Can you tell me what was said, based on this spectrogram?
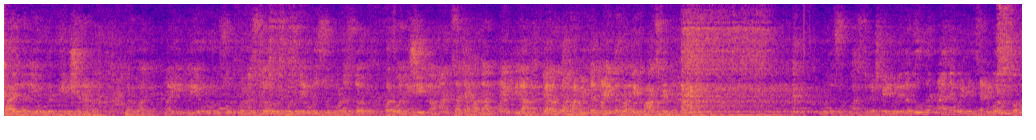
काय झालं एवढं टेन्शन आलं. परवा माईक हे एवढं सोपं नसतं बोलणं एवढं सोपं नसतं. परवा दिवशी एका माणसाच्या हातात माईक दिला. त्याला दहा मिनिटं माईक दाखवला ते पाच मिनिटं. एवढं सोपं असतं का स्टेजवर एकदा जोरदार टाळ्या द्या बहिणींसाठी बरोबर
